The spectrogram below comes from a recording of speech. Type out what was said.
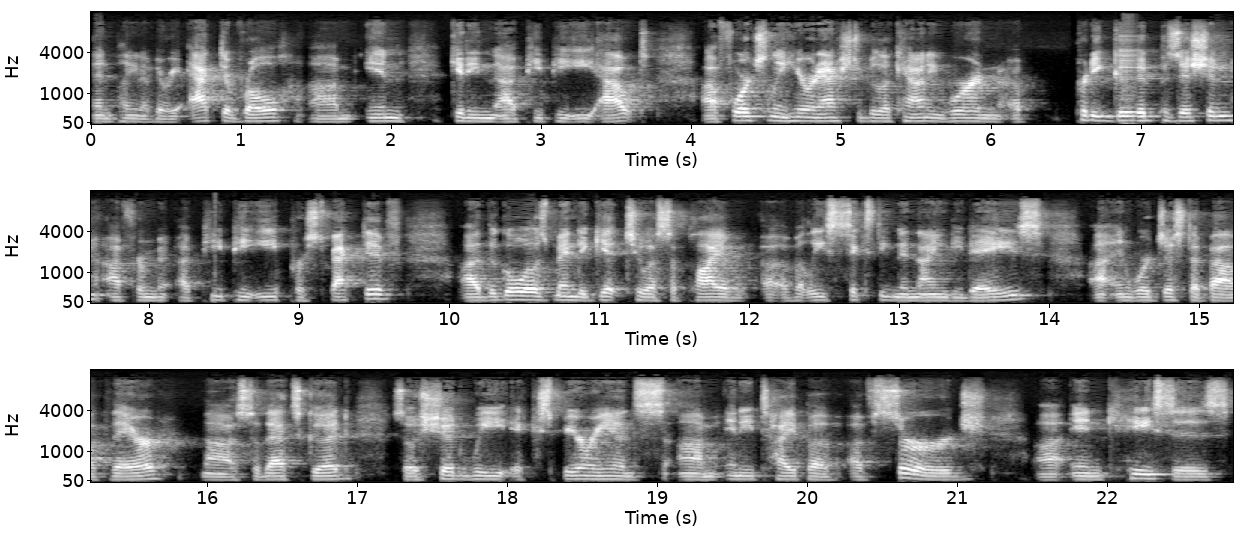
been playing a very active role um, in getting uh, PPE out. Uh, fortunately, here in Ashtabula County, we're in a pretty good position uh, from a PPE perspective. Uh, the goal has been to get to a supply of, of at least 60 to 90 days, uh, and we're just about there. Uh, so that's good. So, should we experience um, any type of, of surge uh, in cases,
